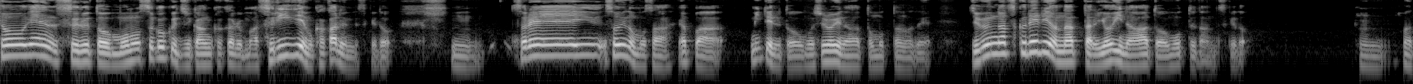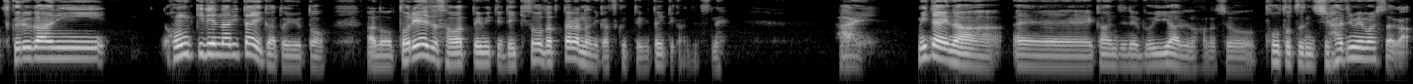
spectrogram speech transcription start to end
表現するとものすごく時間かかる。まあ 3D もかかるんですけど、うん。それ、そういうのもさ、やっぱ見てると面白いなと思ったので、自分が作れるようになったら良いなとは思ってたんですけど、うん。まあ作る側に本気でなりたいかというと、あの、とりあえず触ってみてできそうだったら何か作ってみたいって感じですね。はい。みたいな、えー、感じで VR の話を唐突にし始めましたが、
